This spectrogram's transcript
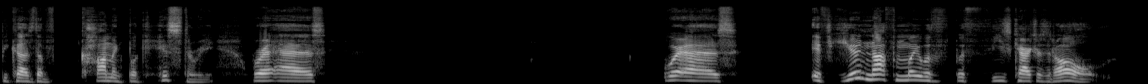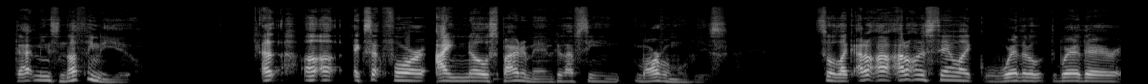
because of comic book history. Whereas, whereas, if you're not familiar with, with these characters at all, that means nothing to you. Uh, uh, uh, except for I know Spider Man because I've seen Marvel movies. So like I don't I don't understand like where their where their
